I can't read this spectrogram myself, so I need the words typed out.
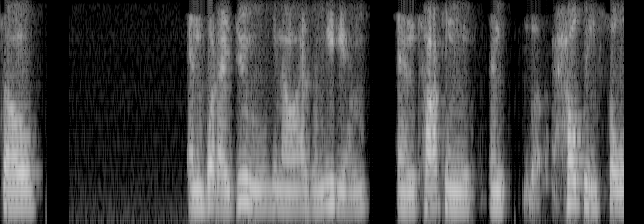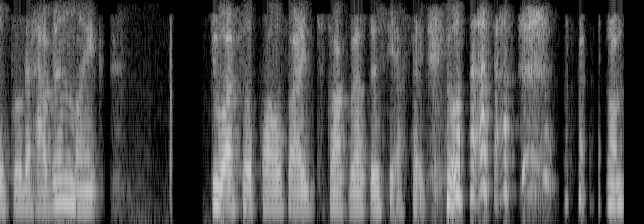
so and what I do, you know, as a medium and talking and helping souls go to heaven, like do I feel qualified to talk about this? Yes, I do. I'm,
